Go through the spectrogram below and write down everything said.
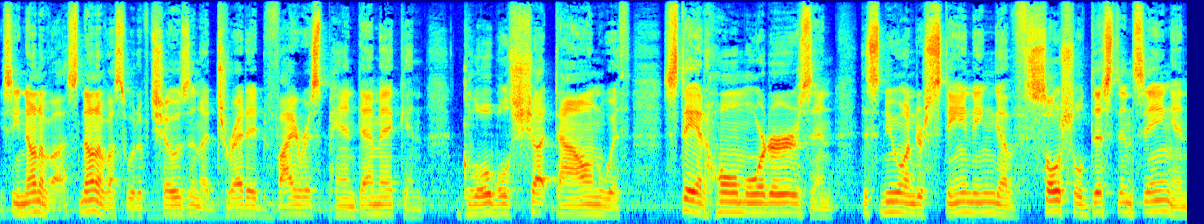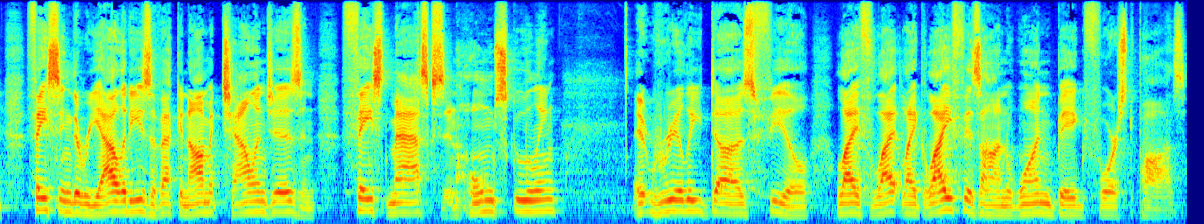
You see, none of us, none of us would have chosen a dreaded virus pandemic and global shutdown with stay at home orders and this new understanding of social distancing and facing the realities of economic challenges and face masks and homeschooling. It really does feel life like life is on one big forced pause.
